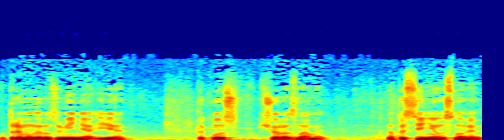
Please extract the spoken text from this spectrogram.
отримали розуміння і також вчора з нами на постійній основі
